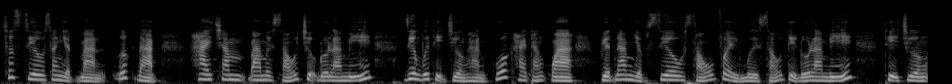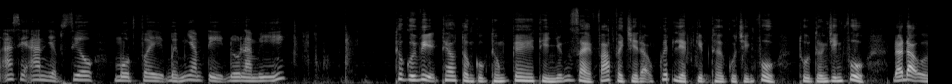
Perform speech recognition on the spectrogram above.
xuất siêu sang Nhật Bản ước đạt 236 triệu đô la Mỹ. Riêng với thị trường Hàn Quốc 2 tháng qua, Việt Nam nhập siêu 6,16 tỷ đô la Mỹ, thị trường ASEAN nhập siêu 1,75 tỷ đô la Mỹ. Thưa quý vị, theo Tổng cục Thống kê thì những giải pháp về chỉ đạo quyết liệt kịp thời của Chính phủ, Thủ tướng Chính phủ đã đạo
